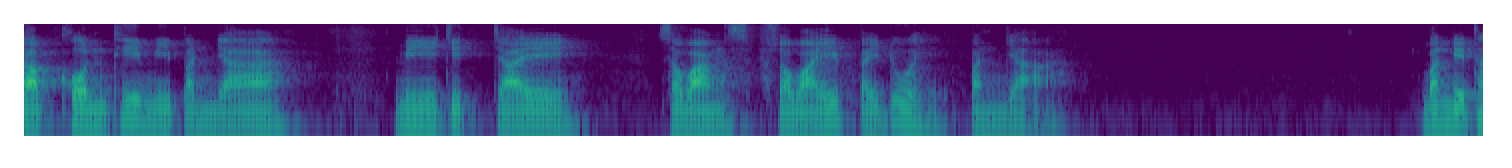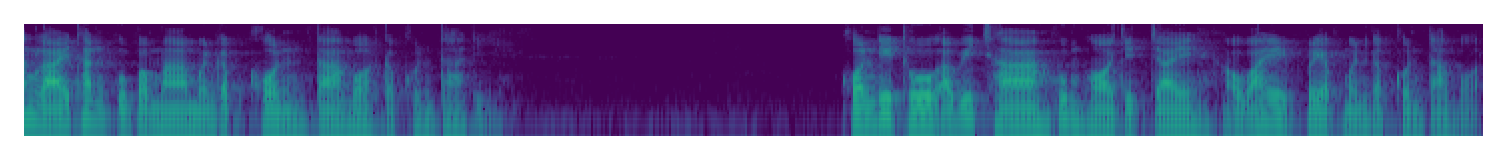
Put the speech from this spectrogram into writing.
กับคนที่มีปัญญา มีจิตใจสว่างสวัยไปด้วยปัญญา บัณฑิตทั้งหลายท่านอุปมาเหมือนกับคนตาบอดกับคนตาดี คนที่ถูกอวิชชาหุ้มห่อจิตใจเอาไว้เปรียบเหมือนกับคนตาบอด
